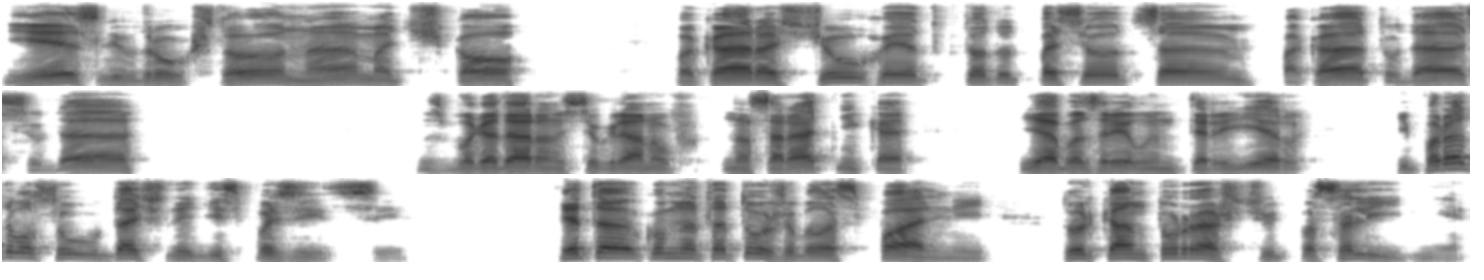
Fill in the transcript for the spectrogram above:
если вдруг что, нам очко. Пока расчухает, кто тут пасется, пока туда-сюда. С благодарностью глянув на соратника, я обозрел интерьер и порадовался удачной диспозиции. Эта комната тоже была спальней, только антураж чуть посолиднее.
